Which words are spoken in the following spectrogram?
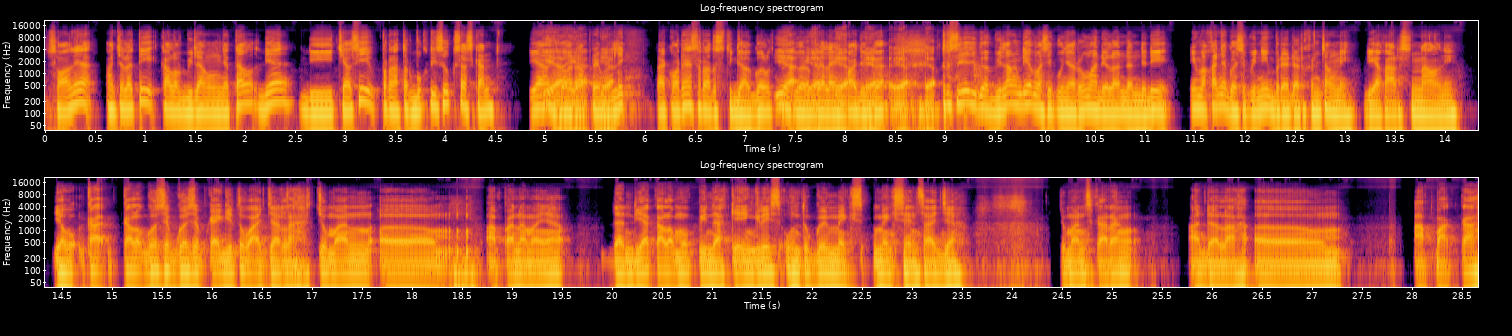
soalnya Ancelotti kalau bilang nyetel dia di Chelsea pernah terbukti sukses kan? Dia Iya, juara iya, Premier iya. League, rekornya 103 gol, Iya, juara iya, Piala FA juga. iya, iya, iya. Terus dia juga bilang dia masih punya rumah di London. Jadi ini makanya gosip ini beredar kencang nih dia ke Arsenal nih. Ya ka- kalau gosip-gosip kayak gitu wajar lah. Cuman em, apa namanya? Dan dia kalau mau pindah ke Inggris untuk gue make make sense aja. Cuman sekarang adalah em, apakah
